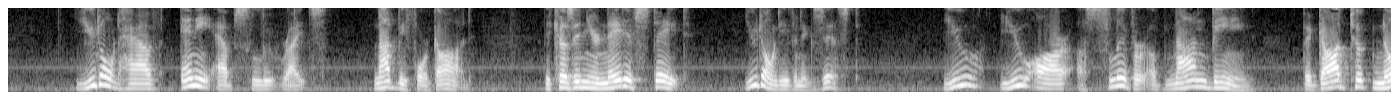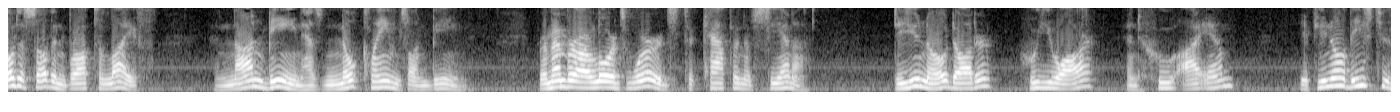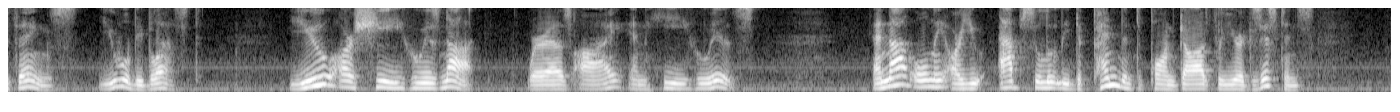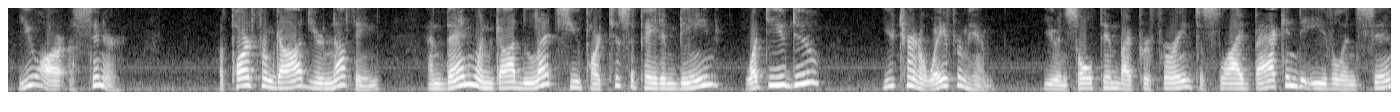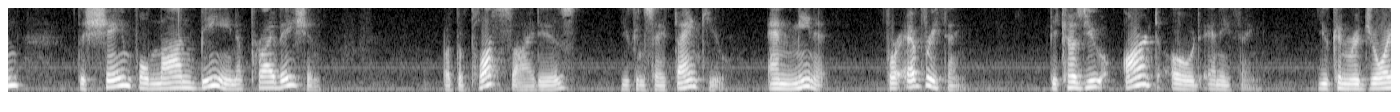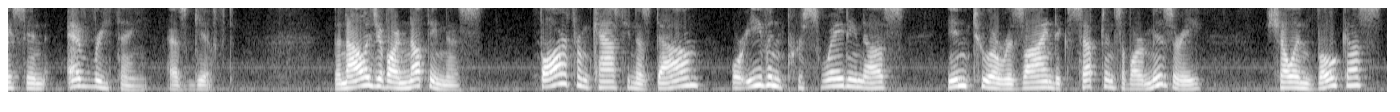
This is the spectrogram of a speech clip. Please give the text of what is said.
you don't have any absolute rights, not before God. because in your native state, you don't even exist. You, you are a sliver of non being that God took notice of and brought to life, and non being has no claims on being. Remember our Lord's words to Catherine of Siena Do you know, daughter, who you are and who I am? If you know these two things, you will be blessed. You are she who is not, whereas I am he who is. And not only are you absolutely dependent upon God for your existence, you are a sinner. Apart from God, you're nothing. And then when God lets you participate in being, what do you do? You turn away from Him. You insult Him by preferring to slide back into evil and sin, the shameful non being of privation. But the plus side is you can say thank you and mean it for everything because you aren't owed anything. You can rejoice in everything as gift. The knowledge of our nothingness, far from casting us down or even persuading us into a resigned acceptance of our misery, shall invoke us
